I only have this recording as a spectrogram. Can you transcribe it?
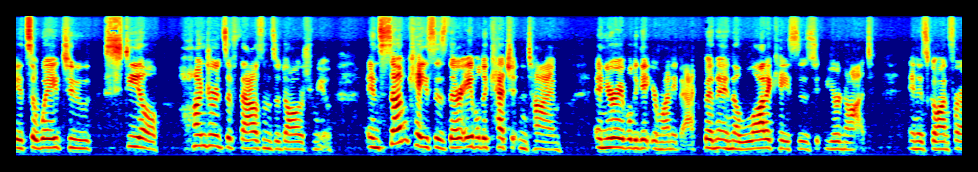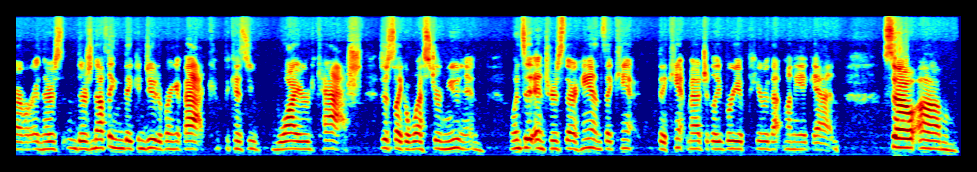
it's a way to steal hundreds of thousands of dollars from you. In some cases, they're able to catch it in time and you're able to get your money back. But in a lot of cases, you're not. And it's gone forever. And there's there's nothing they can do to bring it back because you wired cash, just like a Western Union. Once it enters their hands, they can't they can't magically reappear that money again. So um,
